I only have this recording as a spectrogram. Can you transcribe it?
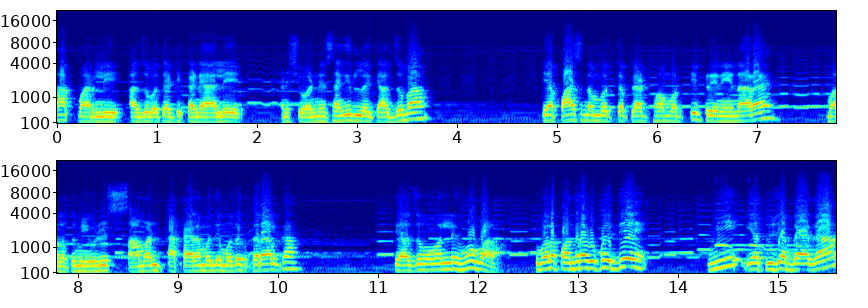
हाक मारली. आजोबा त्या ठिकाणी आले. आणि शिवानीने सांगितलं की आजोबा या पाच नंबरच्या प्लॅटफॉर्मवरती ट्रेन येणार आहे. मला तुम्ही एवढे सामान टाकायला मध्ये मदत कराल का? ते आजोबा म्हणले हो बाळा तुम्हाला पंधरा रुपये दे. मी या तुझ्या बॅगा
